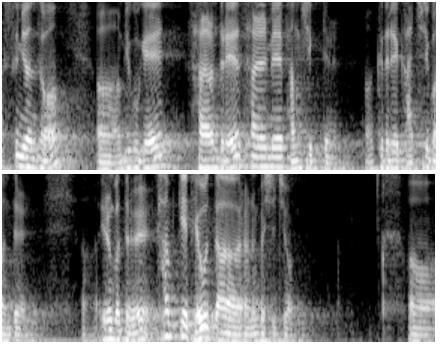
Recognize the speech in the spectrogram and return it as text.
쓰면서, 어, 미국의 사람들의 삶의 방식들, 어, 그들의 가치관들, 어, 이런 것들을 함께 배웠다라는 것이죠. 어,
